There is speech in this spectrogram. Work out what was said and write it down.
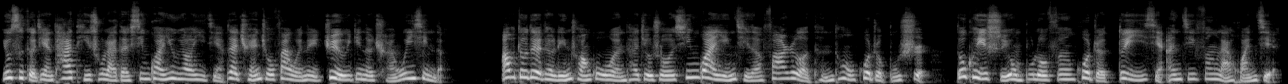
由此可见，他提出来的新冠用药意见在全球范围内具有一定的权威性的。Up to date 临床顾问他就说，新冠引起的发热、疼痛或者不适都可以使用布洛芬或者对乙酰氨基酚来缓解。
